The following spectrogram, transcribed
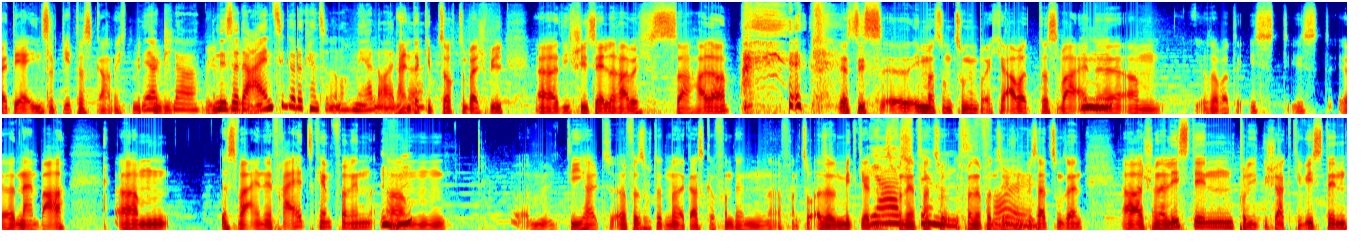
bei der Insel geht das gar nicht mit Ja, dem klar. Und wilden ist er der. Einzige oder kennst du da noch mehr Leute? Nein, da gibt es auch zum Beispiel äh, die Giselle Rabisch Sahala. das ist äh, immer so ein Zungenbrecher, aber das war eine, ähm, oder warte, ist, ist, äh, nein, war, ähm, das war eine Freiheitskämpferin, Mhm. ähm, die halt äh, versucht hat, Madagaskar von den äh, Franzosen, also Mitglied Ja, von, der Franzo von der französischen voll. Besatzung sein, äh, Journalistin, politische Aktivistin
